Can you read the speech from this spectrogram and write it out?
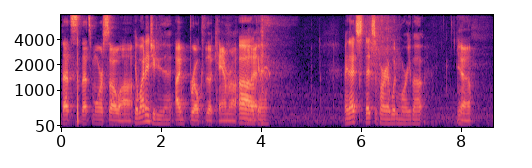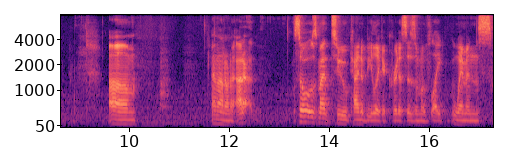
that's that's more so uh Yeah, why did you do that? i broke the camera Oh, okay. I mean, that's that's the part I wouldn't worry about. Yeah. Um. And I don't know. I don't. So it was meant to kind of be like a criticism of like women's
